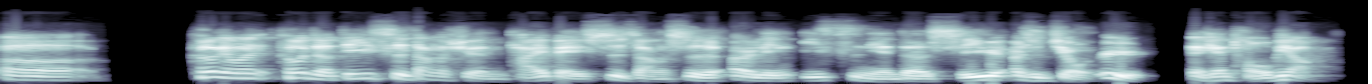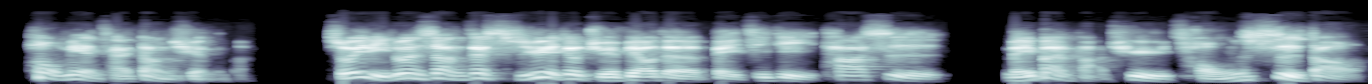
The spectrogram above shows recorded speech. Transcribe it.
呃，柯文柯文哲第一次当选台北市长是二零一四年的十一月二十九日那天投票，后面才当选的嘛。所以理论上在十月就决标的北基地，他是没办法去从事到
